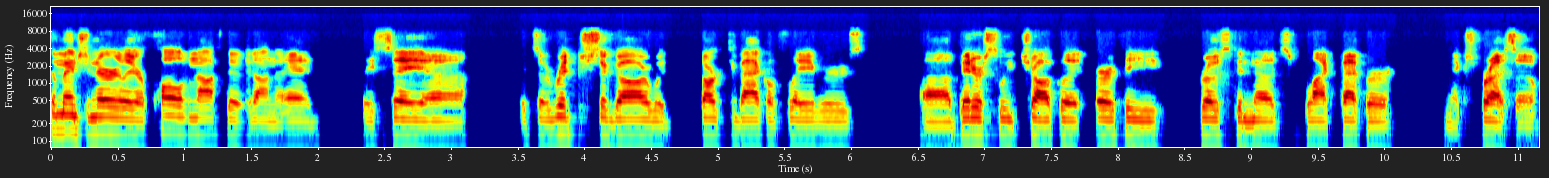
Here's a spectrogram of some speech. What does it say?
to mention earlier. Paul knocked it on the head. They say uh, it's a rich cigar with dark tobacco flavors, uh, bittersweet chocolate, earthy, roasted nuts, black pepper, and espresso.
